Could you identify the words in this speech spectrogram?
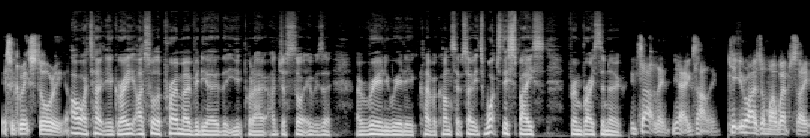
it's a great story. Oh i totally agree. I saw the promo video that you put out. I just thought it was a, a really really clever concept. So it's watch this space for embrace the new. Exactly. Yeah exactly. Keep your eyes on my website.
